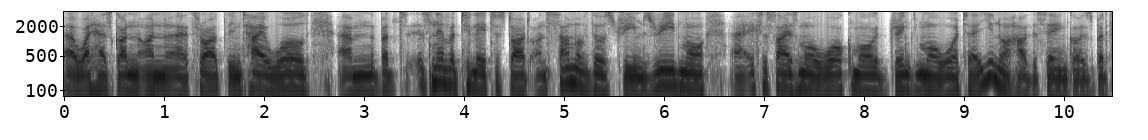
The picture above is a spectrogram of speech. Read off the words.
uh, what has gone on. Uh, throughout the entire world. Um, but it's never too late to start on some of those dreams. Read more, uh, exercise more, walk more, drink more water. You know how the saying goes. But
